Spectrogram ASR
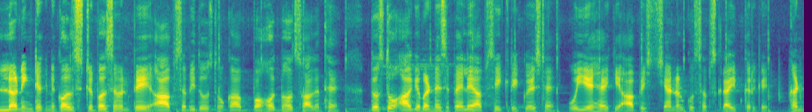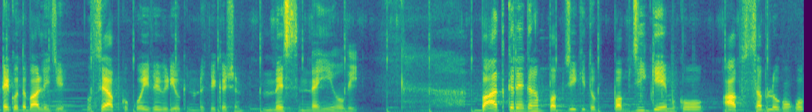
लर्निंग टेक्निकल्स ट्रिपल सेवन पे आप सभी दोस्तों का बहुत बहुत स्वागत है। दोस्तों, आगे बढ़ने से पहले आपसे एक रिक्वेस्ट है। वो ये है कि आप इस चैनल को सब्सक्राइब करके घंटे को दबा लीजिए। उससे आपको कोई भी वीडियो की नोटिफिकेशन मिस नहीं होगी। बात करें अगर हम पबजी की तो पबजी गेम को आप सब लोगों को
